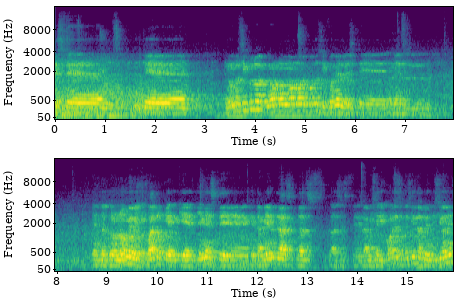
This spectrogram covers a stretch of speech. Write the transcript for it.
Este, que en un versículo, no, no, no, no recuerdo si fue en el, este, en el, en Deuteronomio 24, que, que tiene, este, que también las, las, las este, la misericordia, se puede decir, las bendiciones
